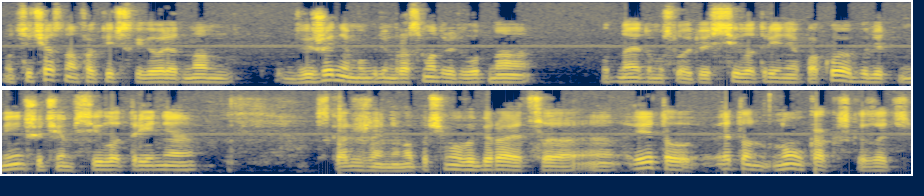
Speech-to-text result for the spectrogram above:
Вот сейчас нам фактически говорят, нам движение мы будем рассматривать вот на, вот на этом условии. То есть сила трения покоя будет меньше, чем сила трения скольжения. Но почему выбирается э, это? Это, ну, как сказать,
